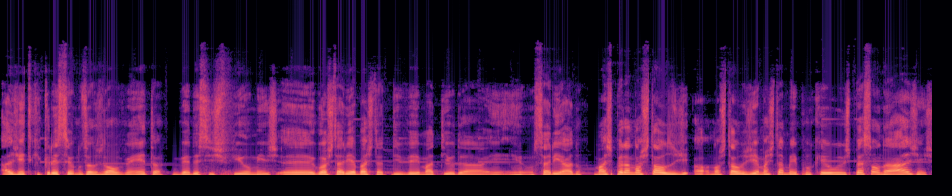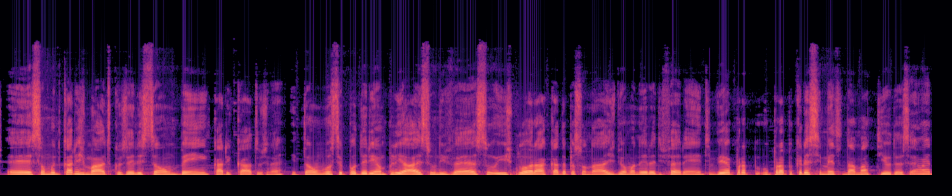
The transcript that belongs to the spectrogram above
a, a gente que cresceu nos anos 90, vendo esses filmes, é, gostaria bastante de ver Matilda em, em um seriado. Mais pela nostalgia, nostalgia mas também porque os personagens é, são muito carismáticos, eles são bem caricatos, né? Então você poderia ampliar esse universo e explorar cada personagem de uma maneira diferente, ver o próprio crescimento da Matilda. Essa é uma,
